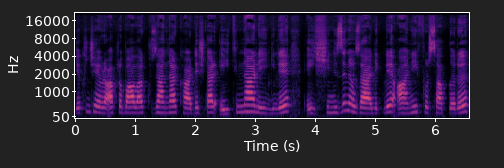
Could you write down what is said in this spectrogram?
Yakın çevre, akrabalar, kuzenler, kardeşler, eğitimlerle ilgili eşinizin özellikle ani fırsatları,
